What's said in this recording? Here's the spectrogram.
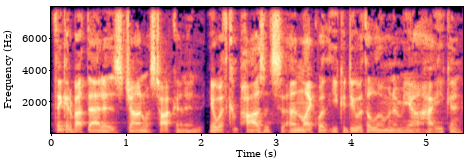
thinking about that as John was talking and, you know, with composites, unlike what you could do with aluminum, you know, how you can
